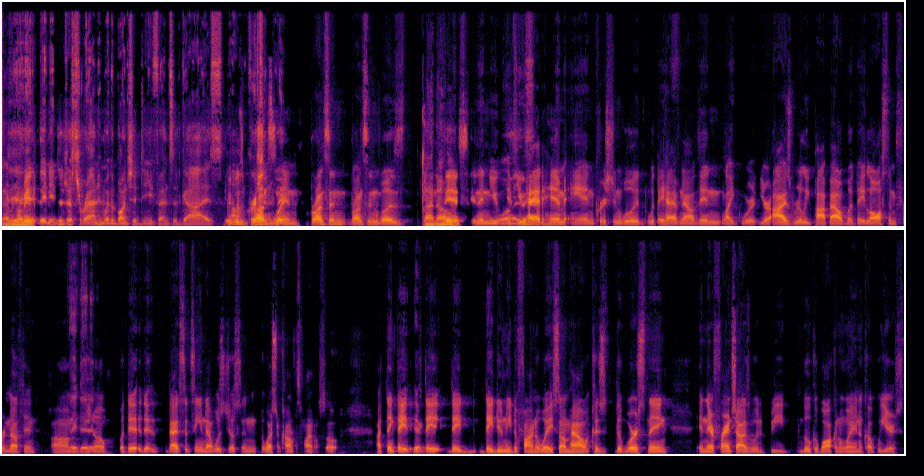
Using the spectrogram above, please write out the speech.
Every I mean, they need to just surround him with a bunch of defensive guys. It was um, Brunson. Brunson. Brunson was I know this, and then you if you had him and Christian Wood, what they have now, then like where your eyes really pop out. But they lost him for nothing. Um, they did. You know, but they, they, that's a team that was just in the Western Conference Final. So I think they if they they they do need to find a way somehow because the worst thing in their franchise would be Luka walking away in a couple years.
